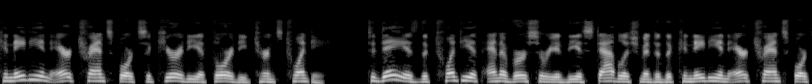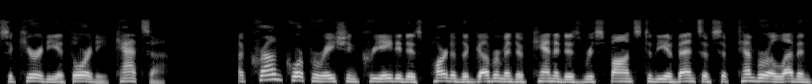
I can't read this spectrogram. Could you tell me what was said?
Canadian Air Transport Security Authority turns 20. Today is the 20th anniversary of the establishment of the Canadian Air Transport Security Authority CATSA. A Crown corporation created as part of the Government of Canada's response to the events of September 11,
